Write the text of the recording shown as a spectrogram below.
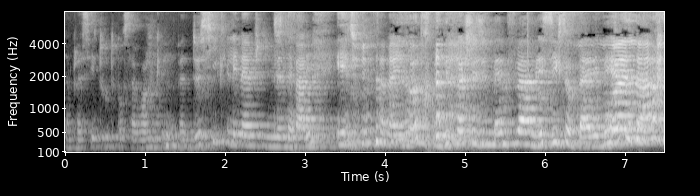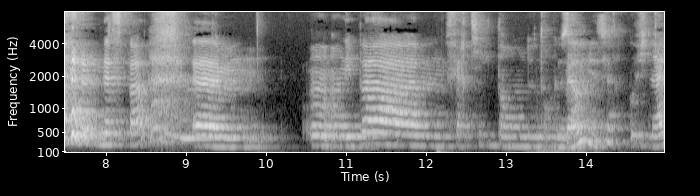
bien placée toutes pour savoir qu'il n'y a pas deux cycles les mêmes chez une même femme et d'une femme à une autre. Des fois chez une même femme, les cycles sont pas les mêmes. Voilà, n'est-ce pas? Euh, On n'est pas fertile tant de temps que bah ça. oui, bien sûr. Au final,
